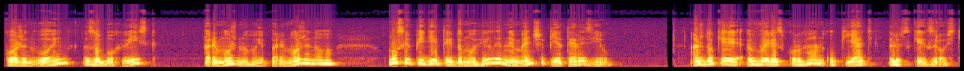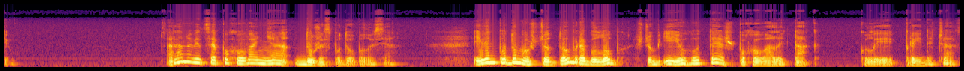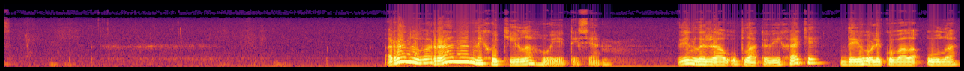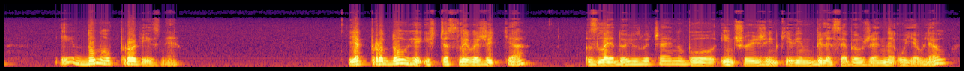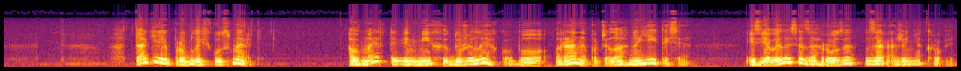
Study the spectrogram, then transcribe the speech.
Кожен воїн з обох військ, переможного і переможеного, мусив підійти до могили не менше п'яти разів аж доки виріс курган у п'ять людських зростів. Ранові це поховання дуже сподобалося, і він подумав, що добре було б, щоб і його теж поховали так, коли прийде час. Ранова рана не хотіла гоїтися. Він лежав у платовій хаті, де його лікувала Ула і думав про різне. Як про довге і щасливе життя, з ледою, звичайно, бо іншої жінки він біля себе вже не уявляв, так і про близьку смерть. А вмерти він міг дуже легко, бо рана почала гноїтися, і з'явилася загроза зараження крові.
